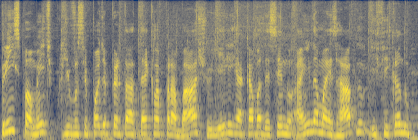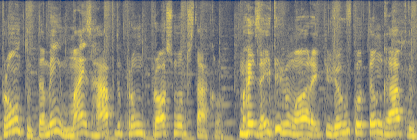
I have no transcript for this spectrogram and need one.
principalmente porque você pode apertar a tecla para baixo e ele acaba descendo ainda mais rápido e ficando pronto também mais rápido para um próximo obstáculo. Mas aí teve uma hora que o jogo ficou tão rápido,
